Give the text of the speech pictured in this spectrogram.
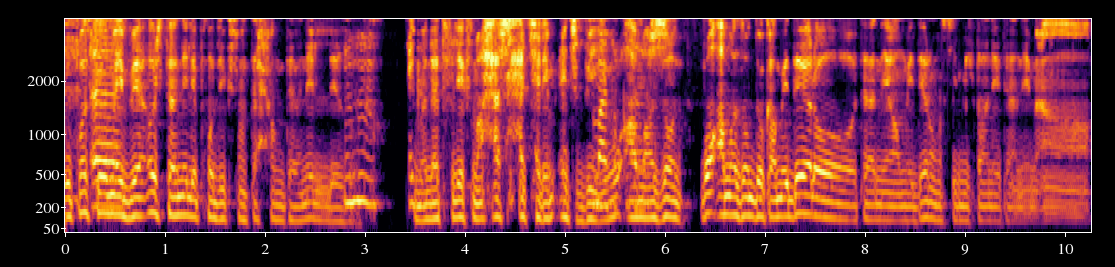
و parce que ما يبيعوش تاني les productions تاعهم تاني les autres تسمى Netflix ما حاش حد شري HBO تقدرش. Amazon. bon Amazon دوكا ما يديروا تاني هم يديروا simultané تاني مع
